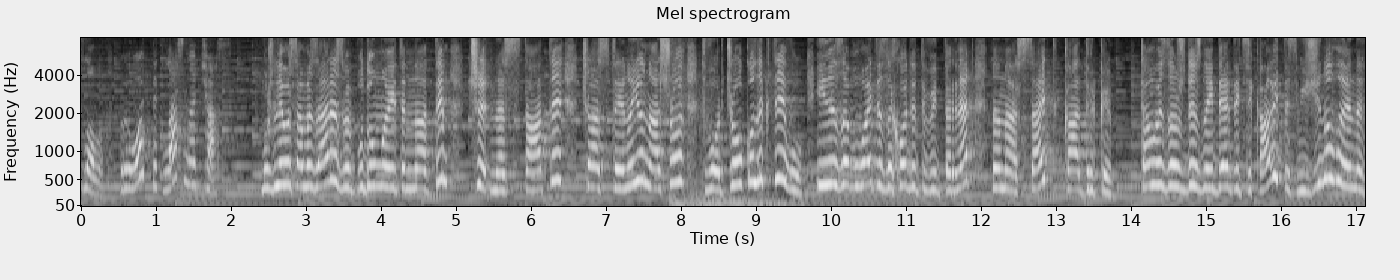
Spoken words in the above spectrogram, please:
словом, проводьте класно час. Можливо, саме зараз ви подумаєте над тим, чи не стати частиною нашого творчого колективу. І не забувайте заходити в інтернет на наш сайт Кадрики. Там ви завжди знайдете цікаві та свіжі новини.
